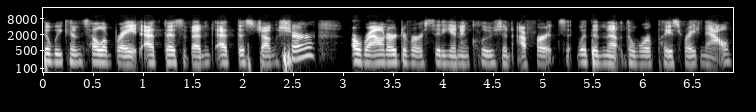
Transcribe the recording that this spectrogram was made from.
that we can celebrate at this event, at this juncture around our diversity and inclusion efforts within the, the workplace right now.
